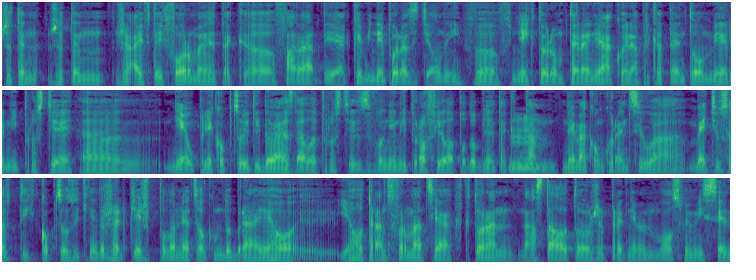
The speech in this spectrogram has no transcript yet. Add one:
že ten, že ten, že aj v tej forme, tak uh, fanart je keby neporaziteľný v, v niektorom teréne, ako je napríklad tento mierny proste uh, nie úplne kopcovitý dojazd, ale proste zvlnený profil a podobne, tak mm. tam nemá konkurenciu a Matthew sa v tých kopcoch zvykne držať. Tiež podľa mňa celkom dobrá jeho, jeho transformácia, ktorá nastala to, že pred neviem 8-7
